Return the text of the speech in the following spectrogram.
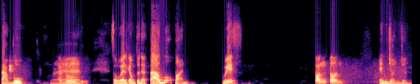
tabu. Tabu. So welcome to the Tabo Pod with Tonton. and John.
